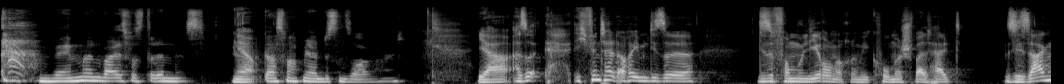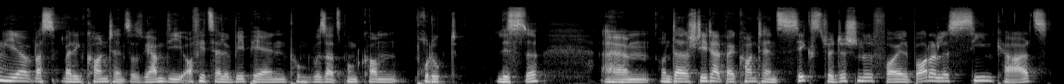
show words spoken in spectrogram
wenn man weiß, was drin ist. Ja. Das macht mir ein bisschen Sorgen halt. Ja, also ich finde halt auch eben diese, diese Formulierung auch irgendwie komisch, weil halt sie sagen hier was bei den Contents. Also wir haben die offizielle wpn.wizards.com Produktliste ähm, und da steht halt bei Content six Traditional Foil Borderless Scene Cards,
